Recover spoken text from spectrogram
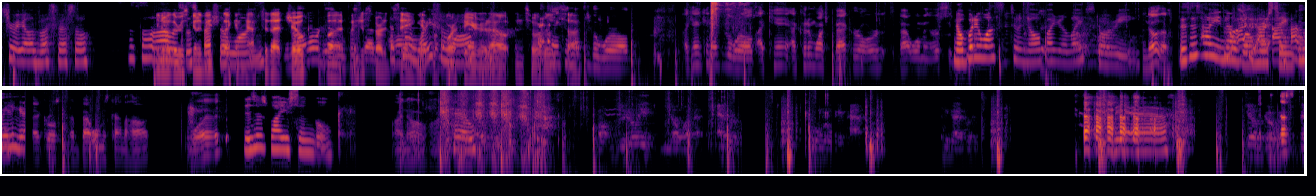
sure, yellow bus special. I thought You know, there was was gonna be a special second half to that You know, joke, I'm but I just started That's saying it before I figured it out, and so I it really can't connect sucked. to the world. I can't connect to the world. I can't. I couldn't watch Batgirl or Batwoman or Supergirl. Nobody wants to know about your life story. No, that's This is how you know No, I, I, Wilmer's I, single. I'm reading it. Batgirl's. Uh, Batwoman's kind of hot. What? This is why you're single. I know. Who? Literally no one that ever will move past. Hey guys, look at Yeah. Caleb, That's- for.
